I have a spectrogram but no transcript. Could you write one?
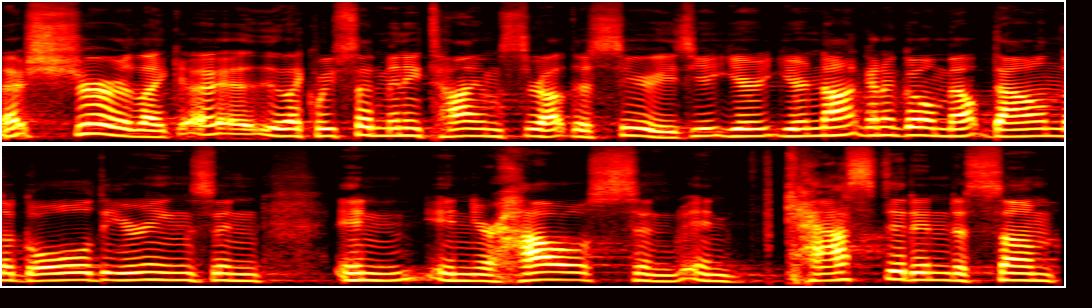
That sure, like, uh, like we've said many times throughout this series, you, you're, you're not going to go melt down the gold earrings in, in, in your house and, and cast it into some,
